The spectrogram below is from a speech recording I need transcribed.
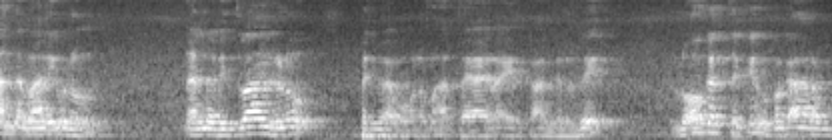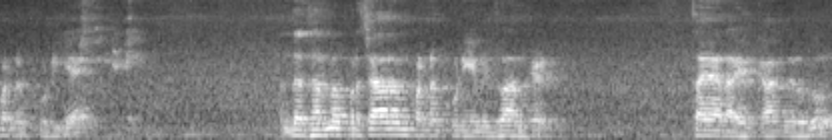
அந்த மாதிரி ஒரு நல்ல வித்வான்களும் பெரிவா மூலமாக தயாராகிருக்காங்கிறது லோகத்துக்கு உபகாரம் பண்ணக்கூடிய அந்த தர்ம பிரச்சாரம் பண்ணக்கூடிய வித்வான்கள் தயாராகிருக்காங்கிறதும்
